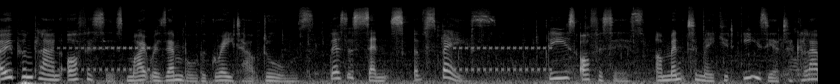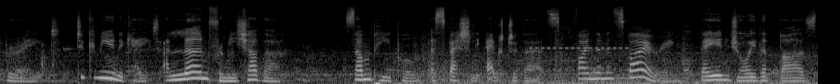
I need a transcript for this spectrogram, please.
Open plan offices might resemble the great outdoors. There's a sense of space. These offices are meant to make it easier to collaborate, to communicate and learn from each other. Some people, especially extroverts, find them inspiring. They enjoy the buzz.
